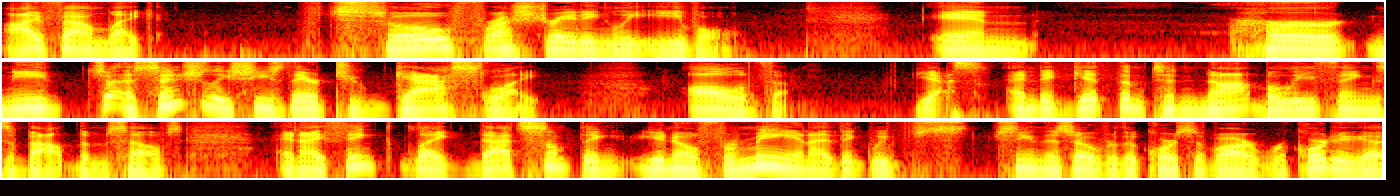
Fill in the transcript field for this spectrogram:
I found like so frustratingly evil in her need essentially she's there to gaslight all of them yes. and to get them to not believe things about themselves. And i think like that's something you know for me and i think we've seen this over the course of our recording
